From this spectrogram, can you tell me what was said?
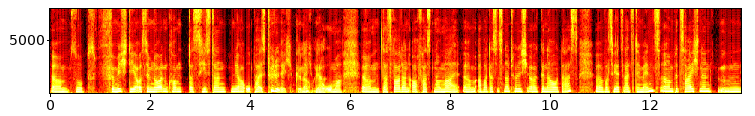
ähm, so für mich, die aus dem Norden kommt, das hieß dann, ja, Opa ist tüdelig. Genau. Nicht? Oder ja. Oma. Ähm, das war dann auch fast normal. Ähm, aber das ist natürlich äh, genau das, äh, was wir jetzt als Demenz äh, bezeichnen. Mm,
